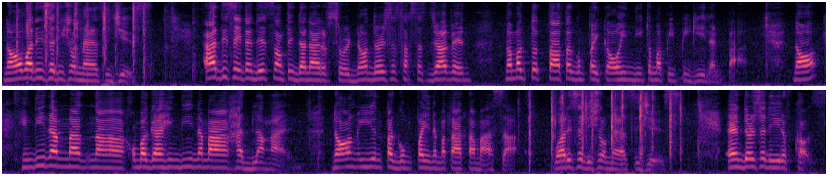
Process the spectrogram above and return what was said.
No, what is additional messages? At the same time, this is something the Knight of Sword, no? There's a success driven na magtutatagumpay ka o hindi to mapipigilan pa. No? Hindi na, ma, na kumbaga, hindi na makakadlangan. No, ang iyong tagumpay na matatamasa. What is additional messages? And there's a need of cause.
